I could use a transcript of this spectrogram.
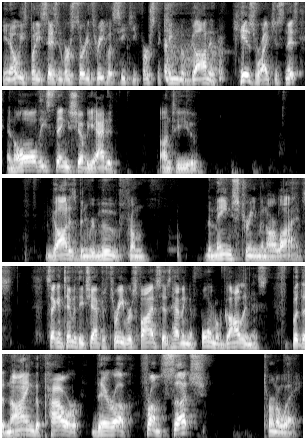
You know, he's, but he says in verse 33, but seek ye first the kingdom of God and his righteousness and all these things shall be added unto you. God has been removed from the mainstream in our lives. 2 Timothy chapter 3 verse 5 says, having a form of godliness, but denying the power thereof. From such, turn away.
